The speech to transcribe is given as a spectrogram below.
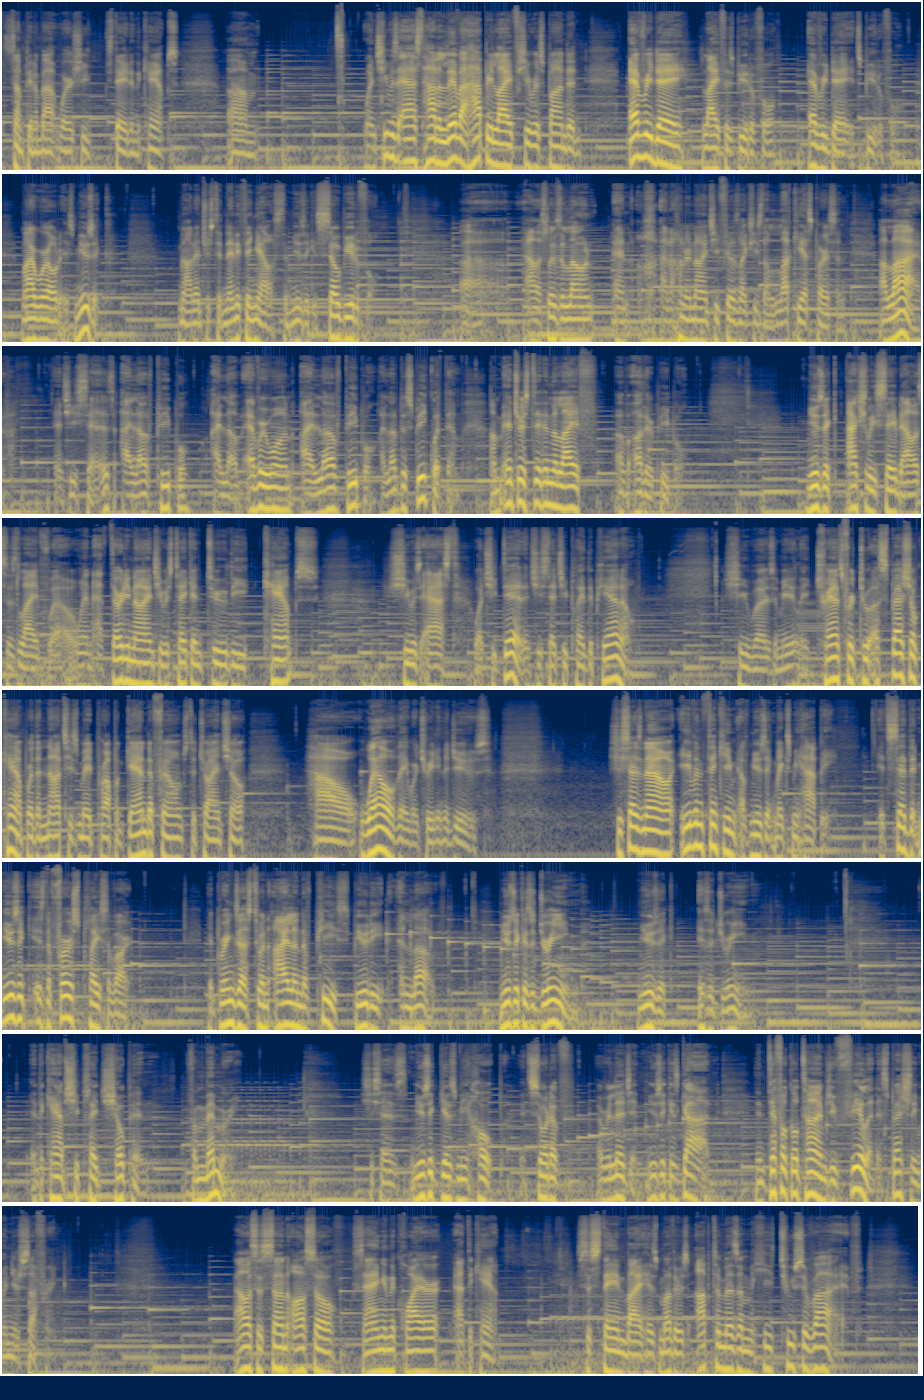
something about where she stayed in the camps. Um, when she was asked how to live a happy life, she responded, Every day life is beautiful. Every day it's beautiful. My world is music. not interested in anything else. The music is so beautiful. Uh, Alice lives alone, and at 109, she feels like she's the luckiest person alive. And she says, I love people. I love everyone. I love people. I love to speak with them. I'm interested in the life of other people. Music actually saved Alice's life when, at 39, she was taken to the camps. She was asked what she did, and she said she played the piano. She was immediately transferred to a special camp where the Nazis made propaganda films to try and show how well they were treating the Jews. She says now, even thinking of music makes me happy. It's said that music is the first place of art. It brings us to an island of peace, beauty, and love. Music is a dream. Music is a dream. In the camp, she played Chopin from memory. She says, Music gives me hope. It's sort of a religion. Music is God. In difficult times, you feel it, especially when you're suffering. Alice's son also sang in the choir at the camp. Sustained by his mother's optimism, he too survived.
